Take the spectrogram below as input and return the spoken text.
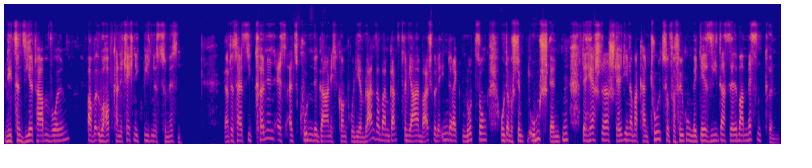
lizenziert haben wollen aber überhaupt keine Technik bieten, es zu messen. Ja, das heißt, Sie können es als Kunde gar nicht kontrollieren. Bleiben wir beim ganz trivialen Beispiel der indirekten Nutzung unter bestimmten Umständen. Der Hersteller stellt Ihnen aber kein Tool zur Verfügung, mit der Sie das selber messen können.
